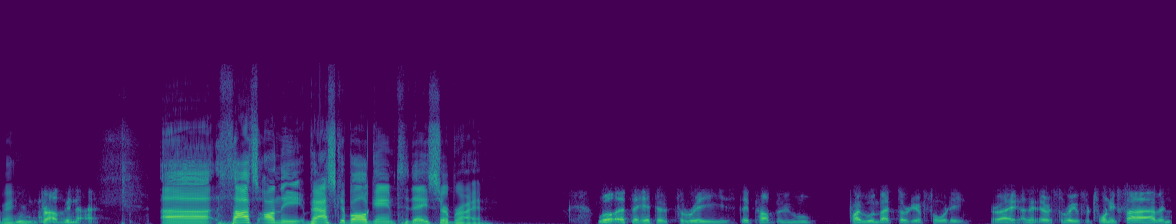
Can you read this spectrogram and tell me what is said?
right? Probably not. Uh, thoughts on the basketball game today, Sir Brian? Well, if they hit their threes, they probably will, probably win by thirty or forty, right? I think they were three for twenty-five, and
